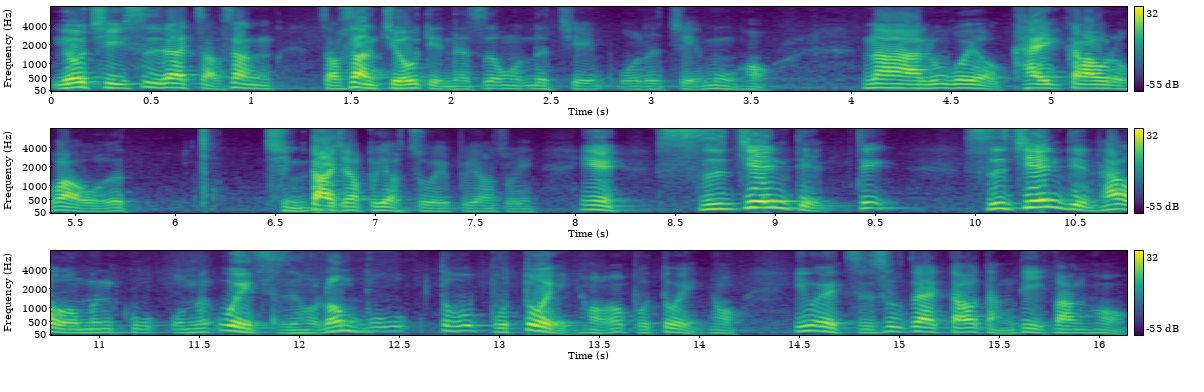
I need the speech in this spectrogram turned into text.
尤其是在早上早上九点的时候的节我的节目哈，那如果有开高的话，我请大家不要追不要追，因为时间点这时间点还有我们股我们位置哈都不都不对哈都不对哈，因为指数在高档地方哈，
